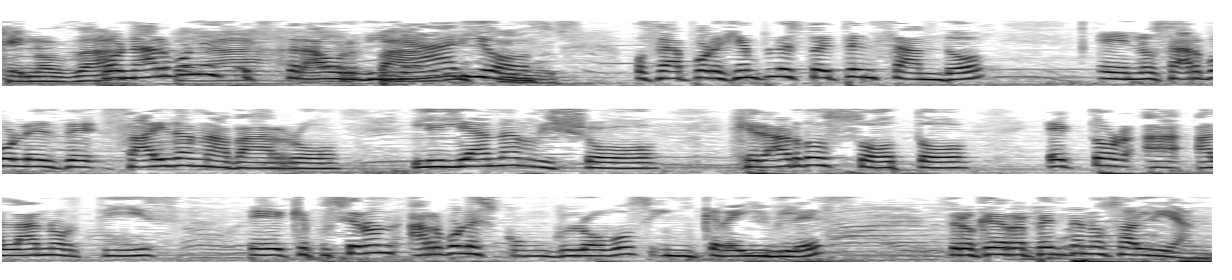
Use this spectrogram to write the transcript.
que nos da. con árboles Ah, extraordinarios. padrísimos. O sea, por ejemplo, estoy pensando en los árboles de Zaira Navarro, Liliana Richaud, Gerardo Soto, Héctor A- Alán Ortiz, eh, que pusieron árboles con globos increíbles, pero que de repente no salían.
